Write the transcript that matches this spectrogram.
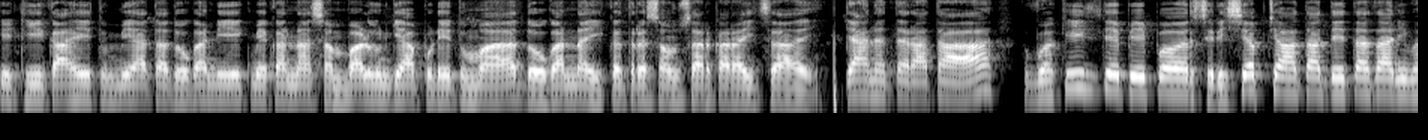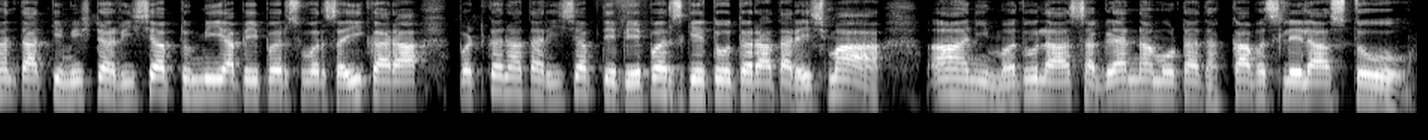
की ठीक आहे तुम्ही आता दोघांनी एकमेकांना सांभाळून घ्या. पुढे तुम्हाला दोघांना एकत्र संसार करायचा आहे. त्यानंतर आता वकील ते पेपर्स रिषभच्या हातात देतात आणि म्हणतात की मिस्टर रिषभ तुम्ही या पेपर्सवर सही करा. पटकन आता रिषभ ते पेपर्स घेतो. तर आता रेश्मा आणि मधुला सगळ्यांना मोठा धक्का बसलेला असतो.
